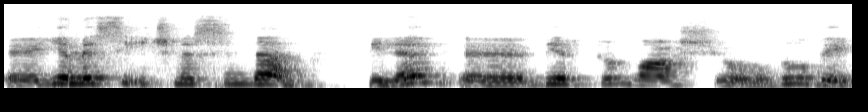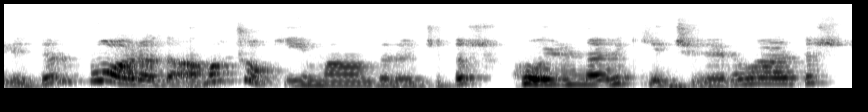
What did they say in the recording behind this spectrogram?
E, yemesi içmesinden bile e, bir tür vahşi olduğu bellidir. Bu arada ama çok imandırıcıdır. Koyunları, keçileri vardır.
